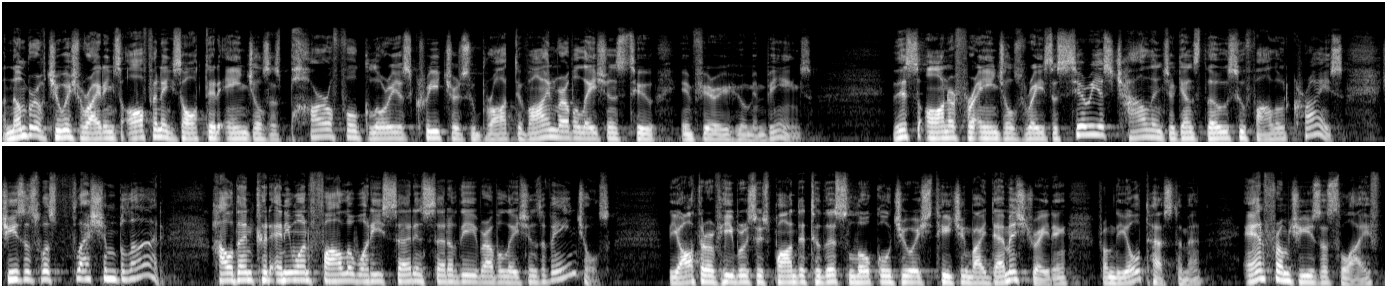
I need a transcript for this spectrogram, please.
A number of Jewish writings often exalted angels as powerful, glorious creatures who brought divine revelations to inferior human beings. This honor for angels raised a serious challenge against those who followed Christ. Jesus was flesh and blood. How then could anyone follow what he said instead of the revelations of angels? The author of Hebrews responded to this local Jewish teaching by demonstrating from the Old Testament and from Jesus' life,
